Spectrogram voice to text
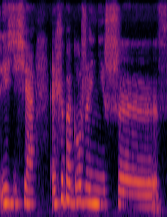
jeździ się e, chyba gorzej niż e, w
